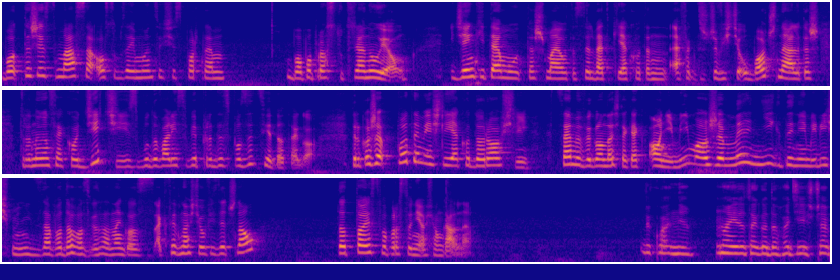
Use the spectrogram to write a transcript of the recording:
bo też jest masa osób zajmujących się sportem, bo po prostu trenują. I dzięki temu też mają te sylwetki jako ten efekt rzeczywiście uboczny, ale też trenując jako dzieci, zbudowali sobie predyspozycję do tego. Tylko, że potem, jeśli jako dorośli chcemy wyglądać tak jak oni, mimo że my nigdy nie mieliśmy nic zawodowo związanego z aktywnością fizyczną, to to jest po prostu nieosiągalne. Dokładnie. No i do tego dochodzi jeszcze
